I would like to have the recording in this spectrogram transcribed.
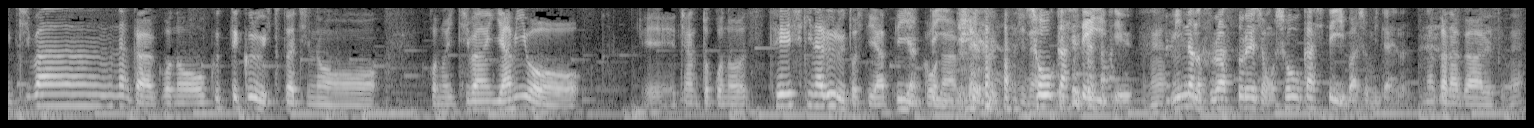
一番なんかこの送ってくる人たちのこの一番闇を、えーちゃんとこの正式なルールとしてやっていいコーナーみたいな 消化していいっていう。ね。みんなのフラストレーションを消化していい場所みたいななかなかあれですよね。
